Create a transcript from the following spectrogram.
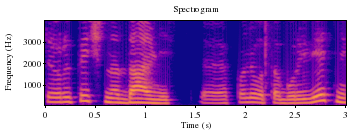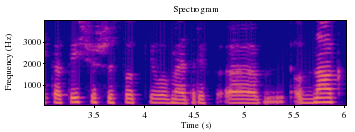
Теоретична дальність е, польоту буревісника 1600 км. Е, однак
